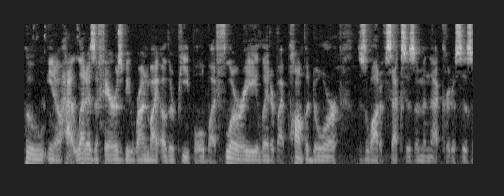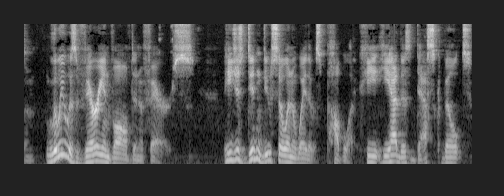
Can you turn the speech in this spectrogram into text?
who you know had, let his affairs be run by other people, by Fleury, later by Pompadour. There's a lot of sexism in that criticism. Louis was very involved in affairs. He just didn't do so in a way that was public. He he had this desk built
